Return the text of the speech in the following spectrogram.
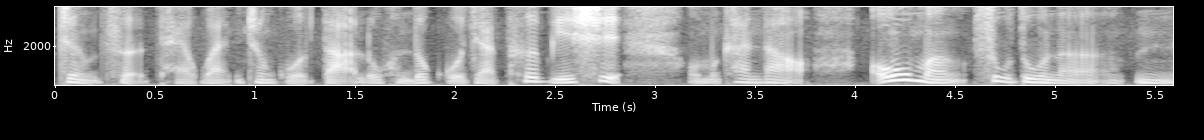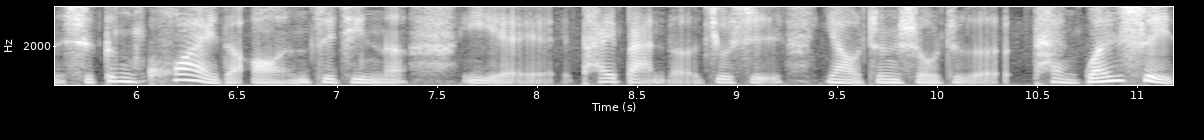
政策，台湾、中国大陆很多国家，特别是我们看到欧盟速度呢，嗯，是更快的哦。最近呢也拍板了，就是要征收这个碳关税。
